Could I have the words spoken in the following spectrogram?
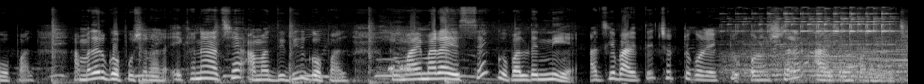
গোপাল, আমাদের গোপুসোনারা। এখানে আছে আমার দিদির গোপাল। তো মাইমারা এসছে গোপালদের নিয়ে। আজকে বাড়িতে ছোট্ট করে একটু অনুষ্ঠানের আয়োজন করা হয়েছে।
